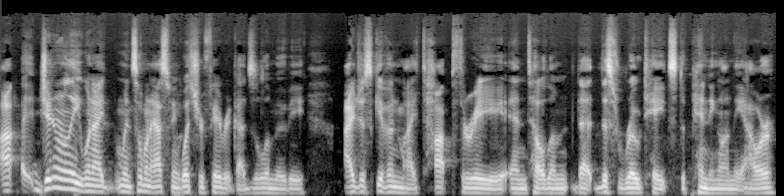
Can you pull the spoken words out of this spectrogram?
I, generally, when I when someone asks me what's your favorite Godzilla movie, I just give them my top three and tell them that this rotates depending on the hour,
